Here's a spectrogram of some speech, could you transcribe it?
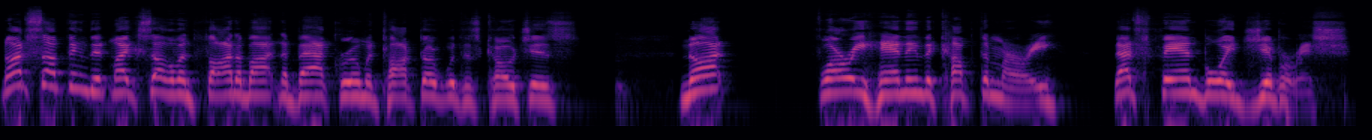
Not something that Mike Sullivan thought about in the back room and talked over with his coaches. Not Fleury handing the cup to Murray. That's fanboy gibberish.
